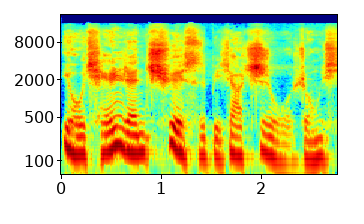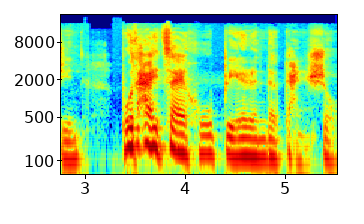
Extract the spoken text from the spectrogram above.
有钱人确实比较自我中心。不太在乎别人的感受，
